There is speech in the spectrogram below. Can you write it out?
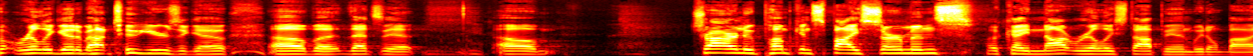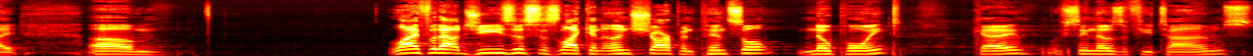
really good about two years ago, uh, but that's it. Um, try our new pumpkin spice sermons. Okay, not really. Stop in. We don't bite. Um, Life without Jesus is like an unsharpened pencil, no point. Okay, we've seen those a few times.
